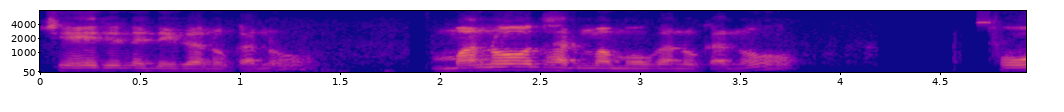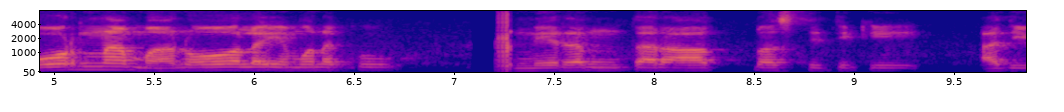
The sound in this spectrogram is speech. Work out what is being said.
చేరినది గనుకను మనోధర్మము గనుకను పూర్ణ మనోలయమునకు నిరంతరాత్మస్థితికి అది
